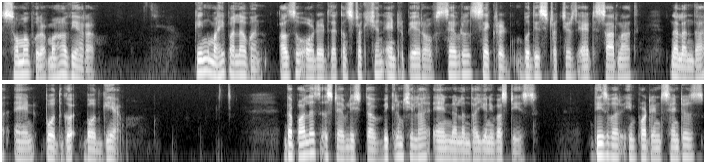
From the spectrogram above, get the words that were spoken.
Somapura Mahavihara. King Mahipala I also ordered the construction and repair of several sacred Buddhist structures at Sarnath, Nalanda, and Bodh Gaya. The Palas established the Vikramshila and Nalanda universities. These were important centers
